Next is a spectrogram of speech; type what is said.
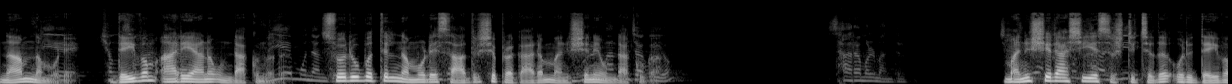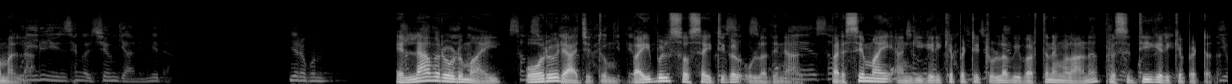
നാം നമ്മുടെ ദൈവം ആരെയാണ് ഉണ്ടാക്കുന്നത്? സ്വരൂപത്തിൽ നമ്മുടെ സാദൃശ്യപ്രകാരം മനുഷ്യനെ ഉണ്ടാക്കുക. മനുഷ്യരാശിയെ സൃഷ്ടിച്ചത് ഒരു ദൈവമല്ല. എല്ലാവരോടുമായി ഓരോ രാജ്യത്തും ബൈബിൾ സൊസൈറ്റികൾ ഉള്ളതിനാൽ പരസ്യമായി അംഗീകരിക്കപ്പെട്ടിട്ടുള്ള വിവർത്തനങ്ങളാണ് പ്രസിദ്ധീകരിക്കപ്പെട്ടത്.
